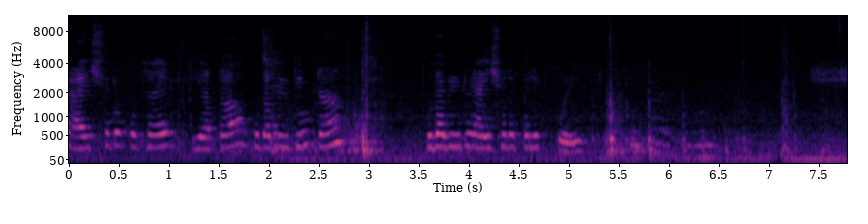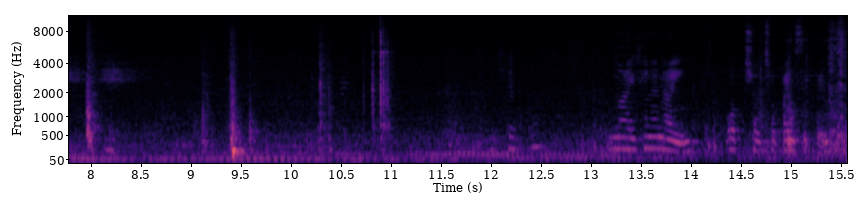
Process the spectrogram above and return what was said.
উম, আইশ্যাডো কোথায়? ইয়াটা হুদা বিউটিটা। হুদা বিউটির আইশ্যাডো প্যালেট কই? না এখানে নাই। আচ্ছা আচ্ছা পাইছি পাইছি।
